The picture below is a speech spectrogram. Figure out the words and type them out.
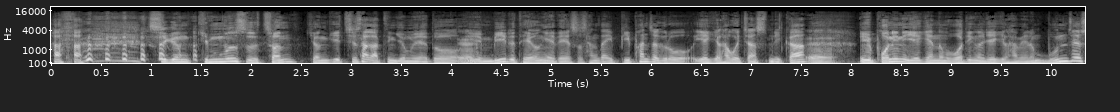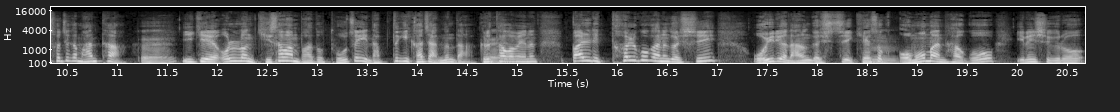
지금 김문수 전 경기지사 같은 경우에도 네. 이 미르 대응에 대해서 상당히 비판적으로 얘기를 하고 있지 않습니까? 네. 이 본인이 얘기했는 워딩을 얘기를 하면은 문제 소지가 많다. 네. 이게 언론 기사만 봐도 도저히 납득이 가지 않는다. 그렇다고 네. 하면은 빨리 털고 가는 것이 오히려 나은 것이지 계속 음. 어머만 하고 이런 식으로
